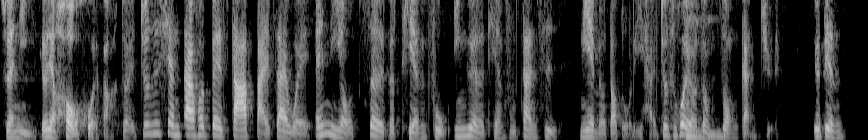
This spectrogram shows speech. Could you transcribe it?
所以你有点后悔吧？对，就是现在会被大家摆在为，哎，你有这个天赋，音乐的天赋，但是你也没有到多厉害，就是会有种这种感觉，有点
